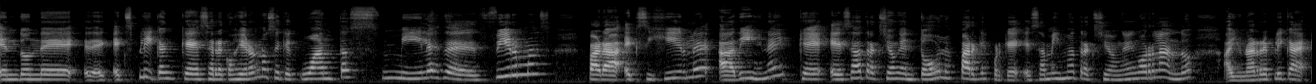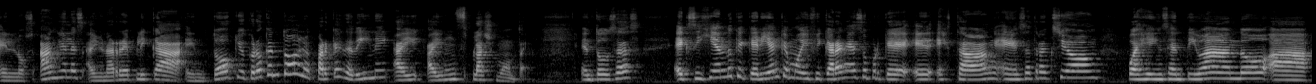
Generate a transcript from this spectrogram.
en donde eh, explican que se recogieron no sé qué cuántas miles de firmas para exigirle a Disney que esa atracción en todos los parques, porque esa misma atracción en Orlando, hay una réplica en Los Ángeles, hay una réplica en Tokio, creo que en todos los parques de Disney hay, hay un Splash Mountain. Entonces, exigiendo que querían que modificaran eso porque eh, estaban en esa atracción, pues incentivando a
